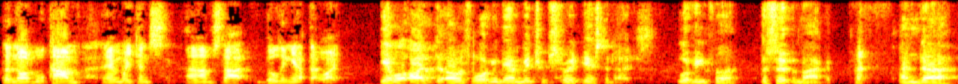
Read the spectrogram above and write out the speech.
the nod will come and we can um, start building out that way. Yeah, well, I, I was walking down Mitchell Street yesterday looking for the supermarket. and uh,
